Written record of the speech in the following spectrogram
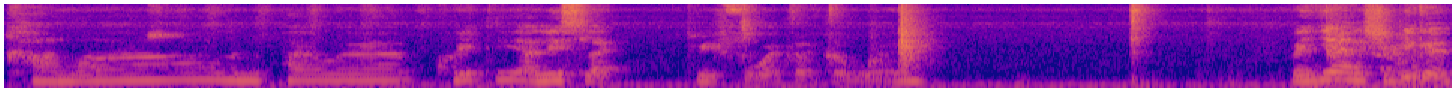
Come on, let me power up quickly. At least like three fourths of the way. But yeah, it should be good.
